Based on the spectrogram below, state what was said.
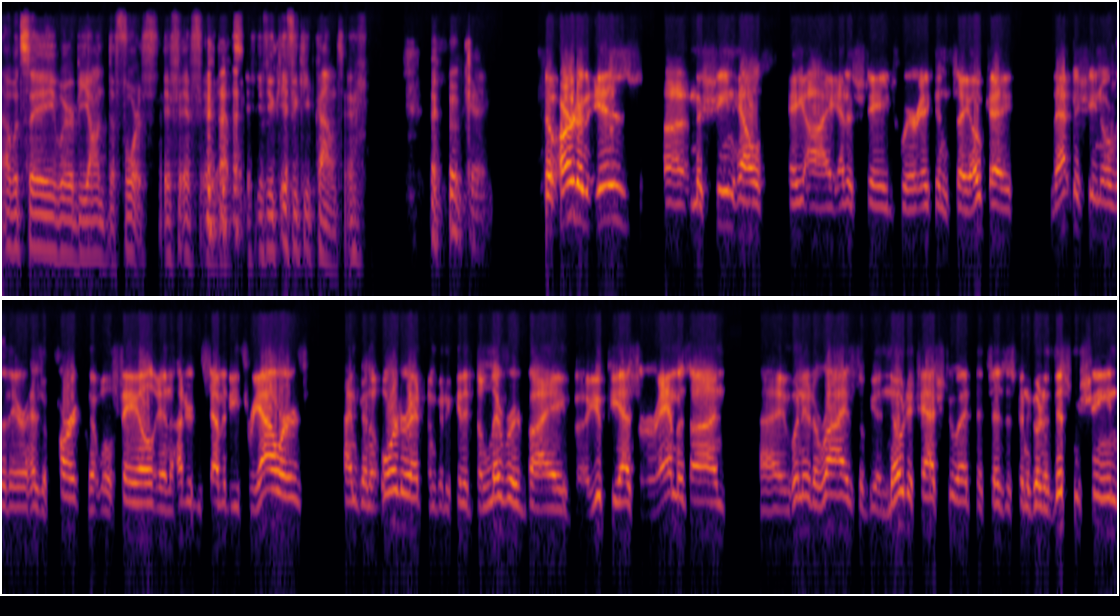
i would say we're beyond the fourth if if if that's if, if you if you keep count okay so artem is uh, machine health ai at a stage where it can say okay that machine over there has a part that will fail in 173 hours. I'm going to order it. I'm going to get it delivered by UPS uh, or Amazon. Uh, when it arrives, there'll be a note attached to it that says it's going to go to this machine.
